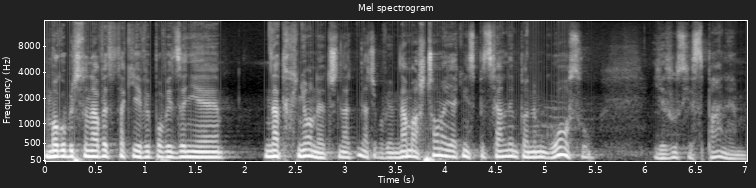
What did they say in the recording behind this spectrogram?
mogło być to nawet takie wypowiedzenie natchnione, czy inaczej powiem, namaszczone jakimś specjalnym tonem głosu. Jezus jest Panem.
